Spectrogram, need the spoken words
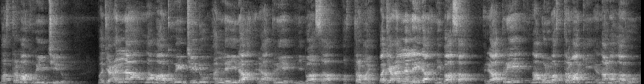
വസ്ത്രമാക്കുകയും ചെയ്തു. വജാലന നാം ആക്കുകയും ചെയ്തു. അൽ ലൈല രാത്രിയെ ലിബാസ വസ്ത്രമായി. വജാലന ലൈല ലിബാസ. രാത്രിയെ നാം ഒരു വസ്ത്രമാക്കി എന്നാണ് അള്ളാഹു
